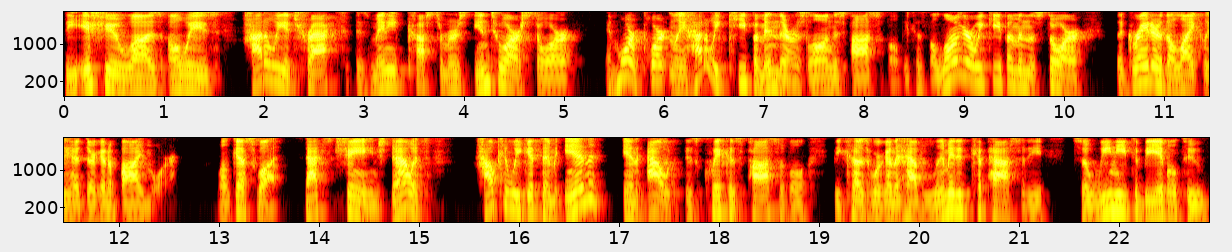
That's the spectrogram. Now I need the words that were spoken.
the issue was always how do we attract as many customers into our store and more importantly, how do we keep them in there as long as possible? Because the longer we keep them in the store, the greater the likelihood they're going to buy more. Well, guess what? That's changed. Now it's how can we get them in and out as quick as possible because we're going to have limited capacity. So we need to be able to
